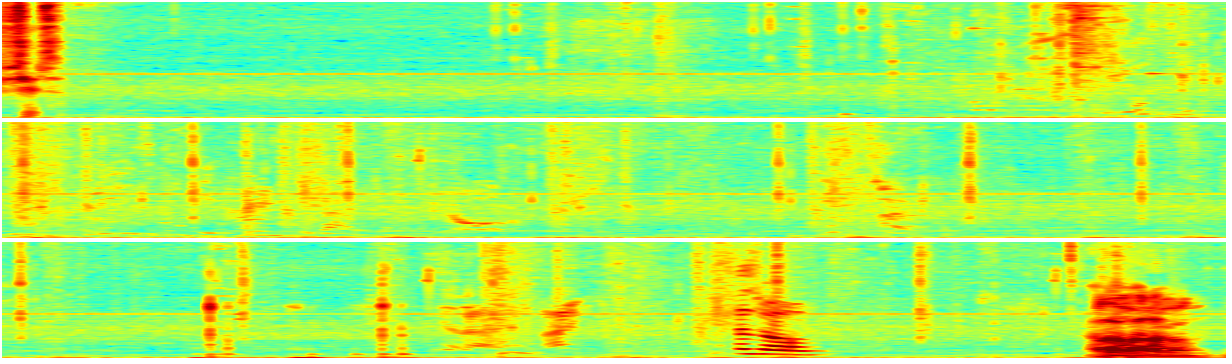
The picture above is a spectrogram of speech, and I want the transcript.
Shit. Hello. Hello, hello. everyone.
